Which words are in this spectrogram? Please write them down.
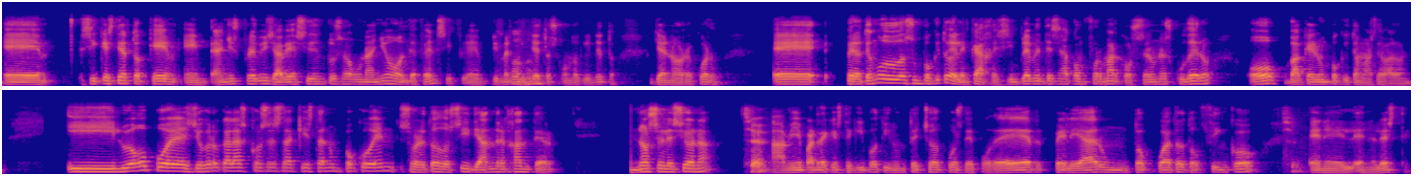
Eh, sí. que es cierto que en, años previos ya había sido incluso algún año el defensive, primer quinteto, segundo quinteto, ya no recuerdo. Eh, pero tengo dudas un poquito del encaje, si simplemente se va a conformar con ser un escudero o va a querer un poquito más de balón. Y luego, pues yo creo que las cosas aquí están un poco en, sobre todo, sí, de Andre Hunter no se lesiona. A mí me parece que este equipo tiene un techo pues, de poder pelear un top 4, top 5 en, el, en el este.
